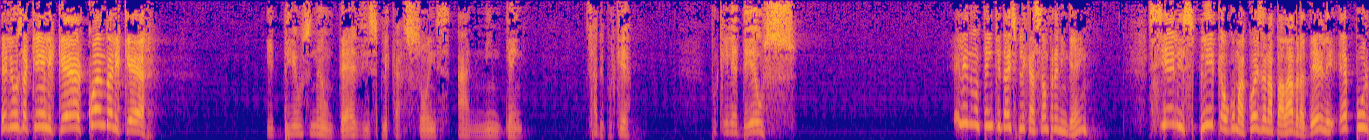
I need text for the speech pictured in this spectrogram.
Ele usa quem Ele quer, quando Ele quer. E Deus não deve explicações a ninguém. Sabe por quê? Porque Ele é Deus. Ele não tem que dar explicação para ninguém. Se Ele explica alguma coisa na palavra dele, é por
